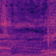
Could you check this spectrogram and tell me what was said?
and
